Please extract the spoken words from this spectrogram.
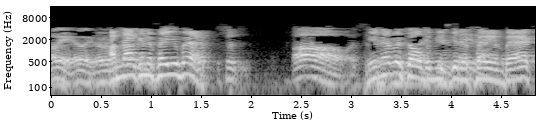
Okay, okay. I'm not going to pay you back." So, oh, He never told him he's going to pay him back.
